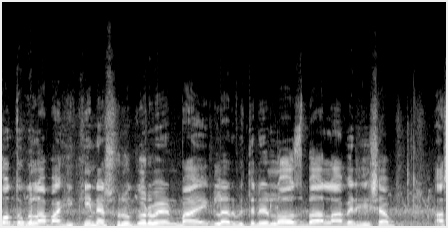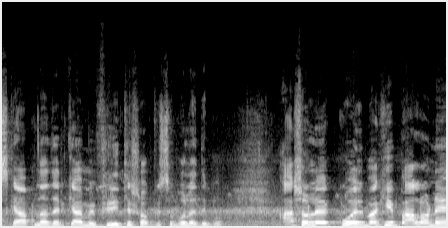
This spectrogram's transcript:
কতগুলা পাখি কিনা শুরু করবেন বা এগুলার ভিতরে লস বা লাভের হিসাব আজকে আপনাদেরকে আমি ফ্রিতে সব কিছু বলে দেব। আসলে কোয়েল পাখি পালনে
